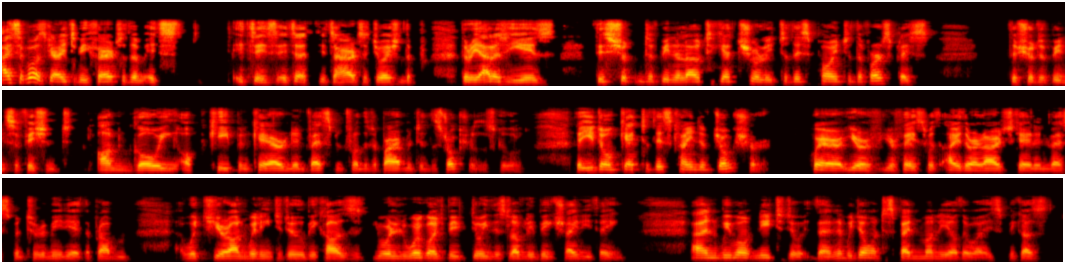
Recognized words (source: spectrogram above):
I suppose, Gary, to be fair to them, it's it's it's, it's a it's a hard situation. The the reality is this shouldn't have been allowed to get surely to this point in the first place there should have been sufficient ongoing upkeep and care and investment from the department in the structure of the school that you don't get to this kind of juncture where you're you're faced with either a large scale investment to remediate the problem which you're unwilling to do because you're we're going to be doing this lovely big shiny thing. And we won't need to do it then and we don't want to spend money otherwise because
